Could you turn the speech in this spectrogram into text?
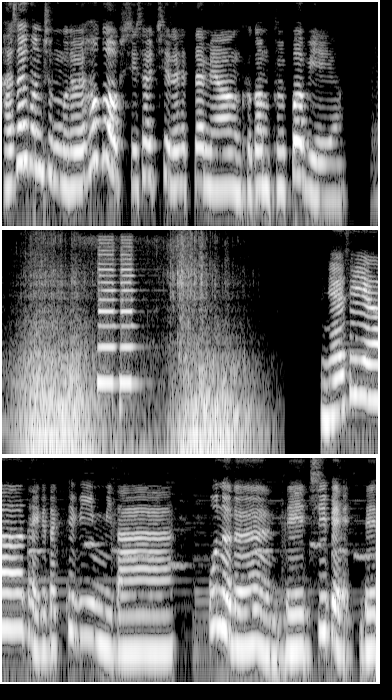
가설건축물을 허가 없이 설치를 했다면 그건 불법이에요. 안녕하세요. 달그닥TV입니다. 오늘은 내 집에, 내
